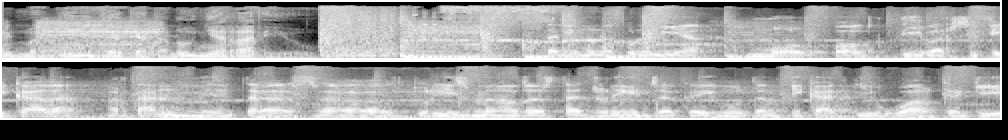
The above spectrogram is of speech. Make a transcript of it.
El matí de Catalunya Ràdio. Tenim una economia molt poc diversificada, per tant, mentre el turisme als Estats Units ha caigut en picat, igual que aquí,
